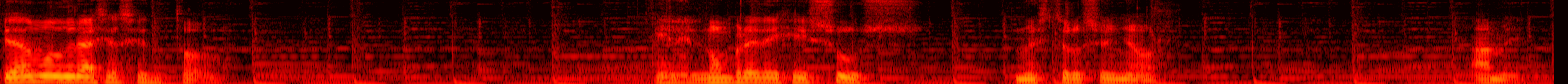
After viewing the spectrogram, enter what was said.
Te damos gracias en todo. En el nombre de Jesús, nuestro Señor. Amén.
